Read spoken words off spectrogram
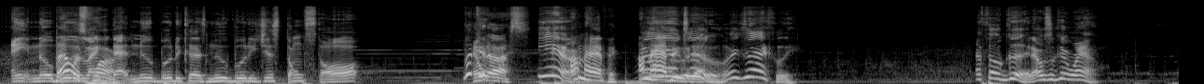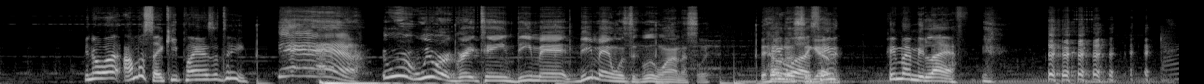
Ain't no That booty was like fun. that new booty, cause new booty just don't stop. Look And- at us. Yeah, I'm happy. I'm oh, I happy am with that. too. Exactly. I felt good. That was a good round. You know what? I'm gonna say keep playing as a team. Yeah, we were, we were a great team. D man, D man was the glue, honestly. He held us was. He, together. he made me laugh.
